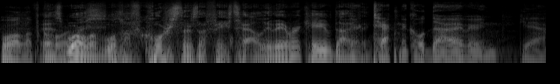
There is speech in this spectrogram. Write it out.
Well, of course. well, of, well, of course, there's a fatality. They were cave diving. technical diving. Yeah.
